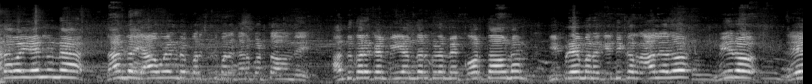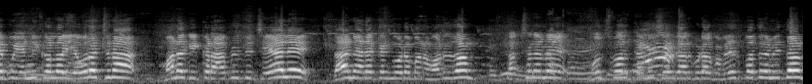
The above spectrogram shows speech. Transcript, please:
అరవై ఏళ్ళున్న దాంట్లో యాభై ఏళ్ళ పరిస్థితి మనకు కనపడతా ఉంది. అందుకొరకే మీ అందరూ కూడా మేము కోరుతా ఉన్నాం. ఇప్పుడే మనకు ఎన్నికలు రాలేదు. మీరు రేపు ఎన్నికల్లో ఎవరొచ్చినా మనకి ఇక్కడ అభివృద్ధి చేయాలి. దాన్ని ఆ కూడా మనం అడుగుదాం. తక్షణమే మున్సిపల్ కమిషనర్ గారు కూడా ఒక వినతి పత్రం ఇద్దాం.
